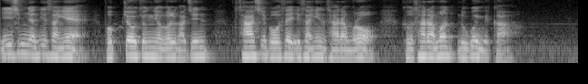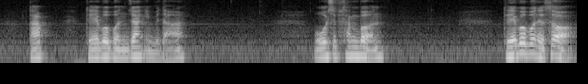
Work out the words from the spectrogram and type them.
20년 이상의 법조 경력을 가진 45세 이상인 사람으로 그 사람은 누구입니까? 답. 대법원장입니다. 53번. 대법원에서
